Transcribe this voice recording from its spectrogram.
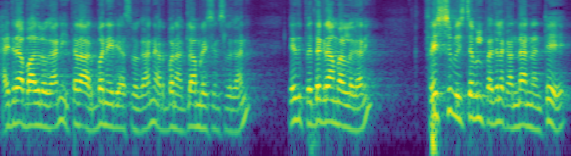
హైదరాబాద్లో కానీ ఇతర అర్బన్ ఏరియాస్లో కానీ అర్బన్ అగ్లామరేషన్స్లో కానీ లేదు పెద్ద గ్రామాలలో కానీ ఫ్రెష్ వెజిటేబుల్ ప్రజలకు అందానంటే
